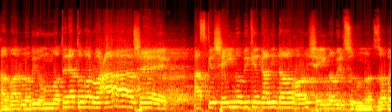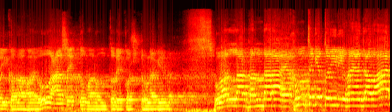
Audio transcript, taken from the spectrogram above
আমার নবী উম্মতের এত বড় আসে আজকে সেই নবীকে গালি দেওয়া হয়, সেই নবীর সুন্নত জবাই করা হয়। ও আসে তোমার অন্তরে কষ্ট লাগে না। এখন থেকে তৈরি হয়ে যাও, আর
